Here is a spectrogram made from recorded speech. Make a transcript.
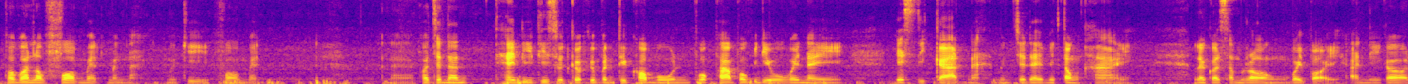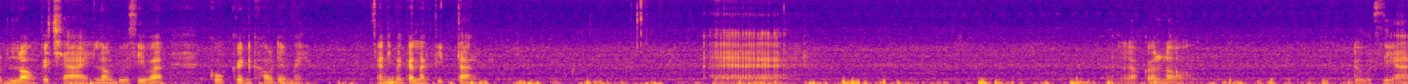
เพราะว่าเราฟอร์แมตมันนะ เมื่อกี้ฟอร์แมต นะเพราะฉะนั้นให้ดีที่สุดก็คือบันทึกข้อมูล พวกภาพพวกวิดีโอไว้ใน SD card นะ มันจะได้ไม่ต้องหาย แล้วก็สำรองบ่อยๆ อันนี้ก็ลองไปใช้ ลองดูซิว่า Google เข้าได้ไหม อันนี้มันกำลังติดตั้งแล้วก็ลอง ดูสิอ่า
